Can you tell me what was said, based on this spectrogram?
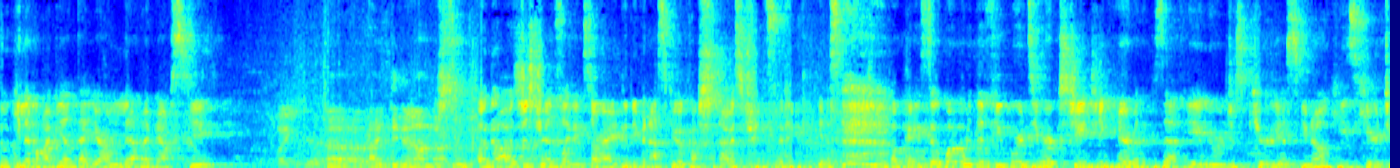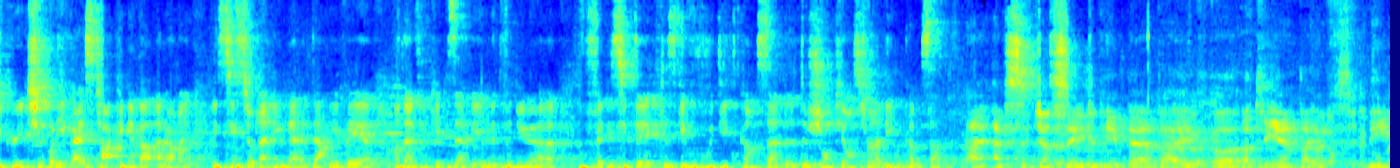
Donc il aimerait bien d'ailleurs les remercier. Uh, I didn't understand. Oh no, I was just translating. Sorry, I didn't even ask you a question. I was translating. Yes. Okay, so what were the few words you were exchanging here with Xavier? We were just curious. You know, he's here to greet you. What are you guys talking about? Alors ici sur la ligne d'arrivée, on a vu que Xavier est venu euh, vous féliciter. Qu'est-ce que vous vous dites comme ça de, de champion sur la ligne comme ça? I, I've just say to him that I've uh, at Trient I've been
